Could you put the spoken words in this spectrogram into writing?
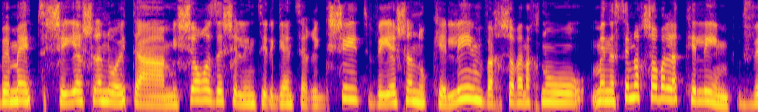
באמת שיש לנו את המישור הזה של אינטליגנציה רגשית ויש לנו כלים ועכשיו אנחנו מנסים לחשוב על הכלים. ו...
